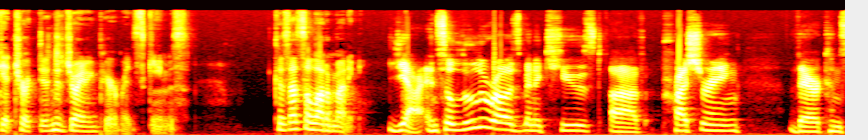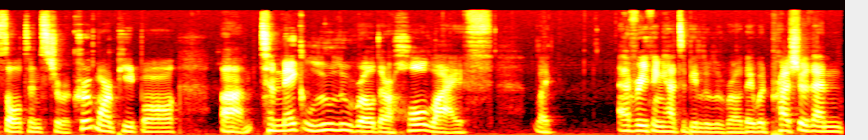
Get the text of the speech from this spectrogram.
get tricked into joining pyramid schemes because that's a lot of money. Yeah, and so LuLaRoe has been accused of pressuring their consultants to recruit more people, um, to make LuLaRoe their whole life. Like everything had to be LuLaRoe. They would pressure them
